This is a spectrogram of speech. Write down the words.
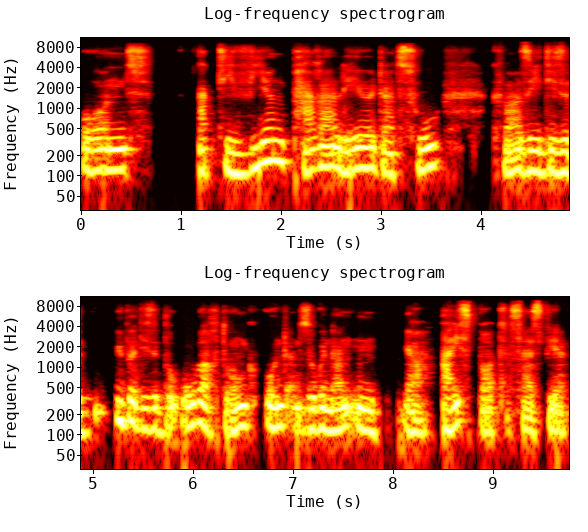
und aktivieren parallel dazu quasi diese über diese Beobachtung und einen sogenannten ja Icebot. Das heißt, wir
